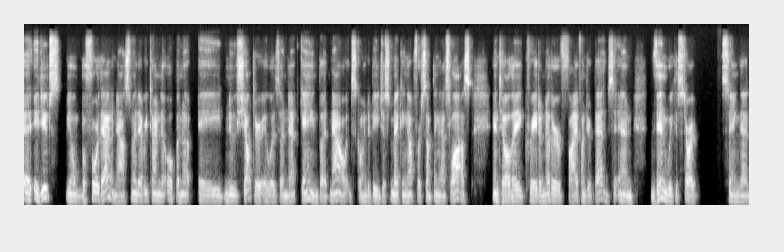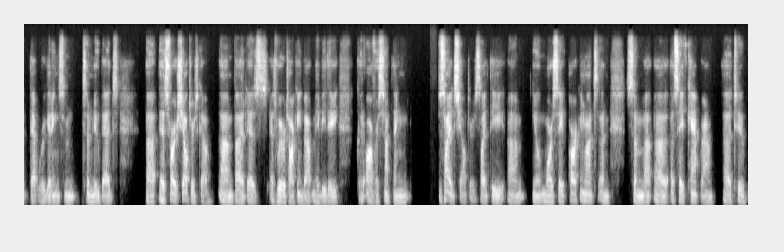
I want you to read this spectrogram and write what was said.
it used, you know, before that announcement, every time they open up a new shelter, it was a net gain. But now it's going to be just making up for something that's lost until they create another 500 beds, and then we could start saying that that we're getting some some new beds uh, as far as shelters go. Um, but as as we were talking about, maybe they could offer something besides shelters, like the um, you know more safe parking lots and some uh, uh, a safe campground uh, too.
